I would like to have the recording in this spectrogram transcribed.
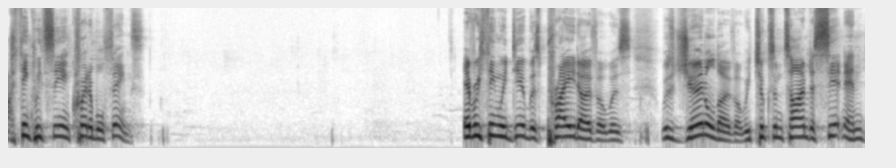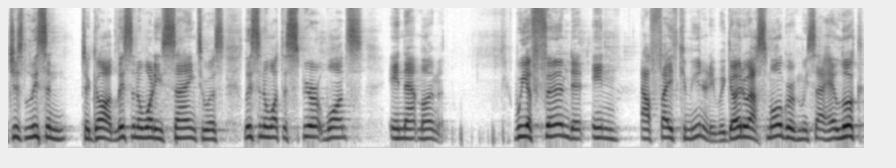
I think we'd see incredible things. Everything we did was prayed over, was, was journaled over. We took some time to sit and just listen to God, listen to what He's saying to us, listen to what the Spirit wants in that moment. We affirmed it in our faith community. We go to our small group and we say, hey, look,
